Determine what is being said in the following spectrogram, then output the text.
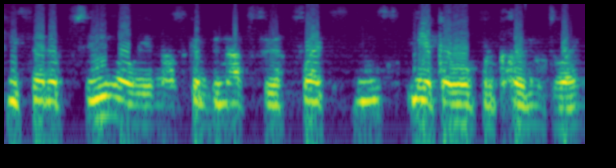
que isso era possível e o nosso campeonato foi reflexo disso e acabou por correr muito bem.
